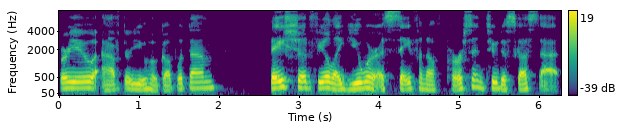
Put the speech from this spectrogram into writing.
for you after you hook up with them, they should feel like you were a safe enough person to discuss that.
